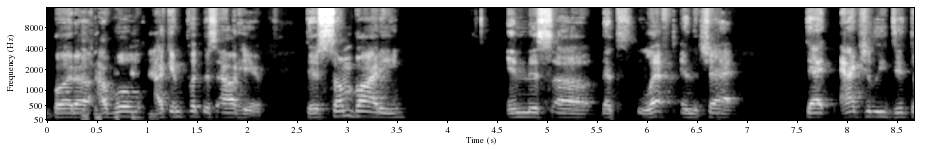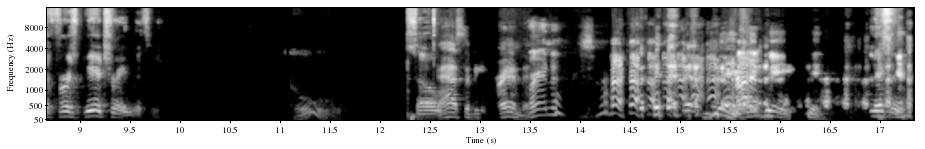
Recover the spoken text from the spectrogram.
but uh, I will. I can put this out here. There's somebody in this uh, that's left in the chat that actually did the first beer trade with me. Oh, So it has to be Brandon. Brandon? listen,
